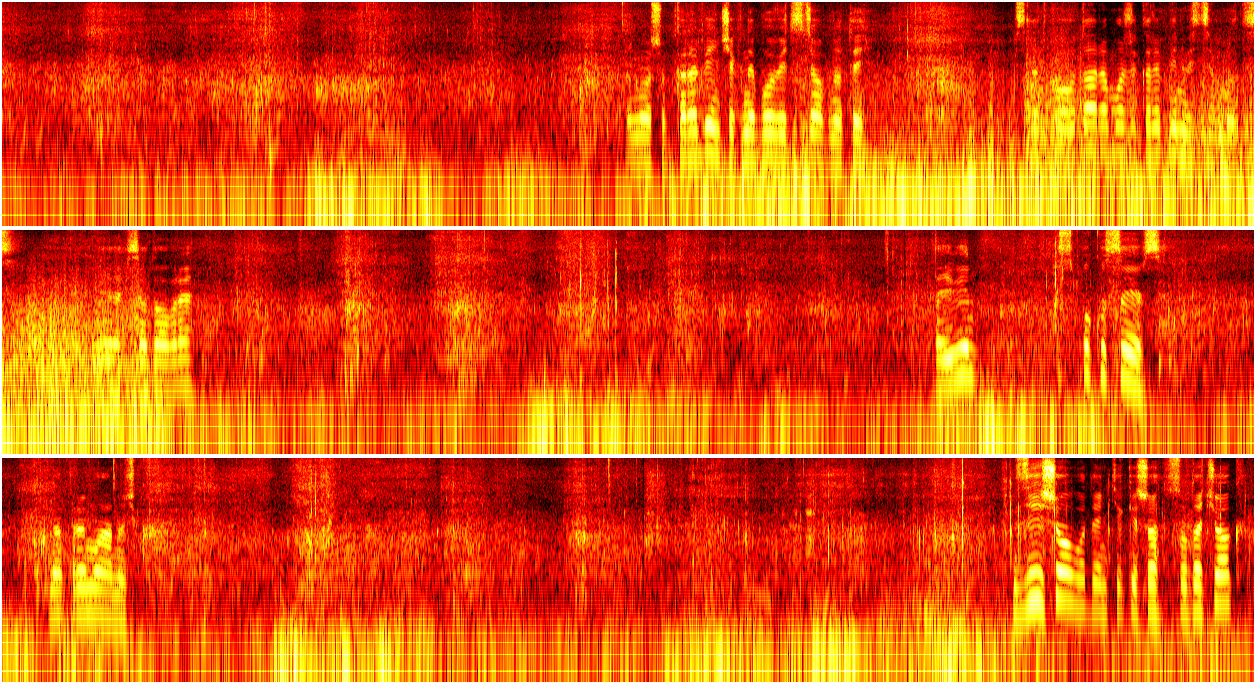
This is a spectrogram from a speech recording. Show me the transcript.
Ну, щоб карабінчик не був відстібнутий. Після такого удару може карабін відстібнутися. Ні, все добре. Та й він спокусився на приманочку. Зійшов один тільки що судачок.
